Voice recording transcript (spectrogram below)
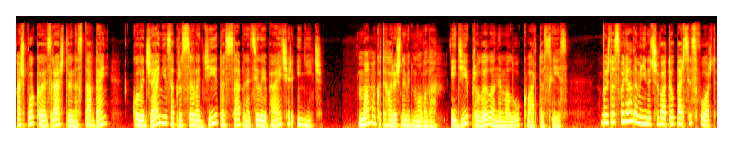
аж поки, зрештою, настав день, коли Дженні запросила Ді до себе на цілий вечір і ніч. Мама категорично відмовила, і Ді пролила немалу кварту сліз. Ви ж дозволяли мені ночувати у Персісфорд,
